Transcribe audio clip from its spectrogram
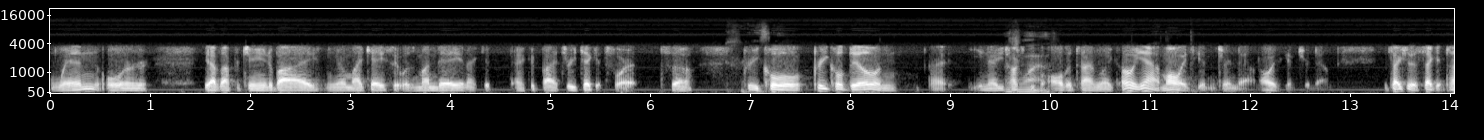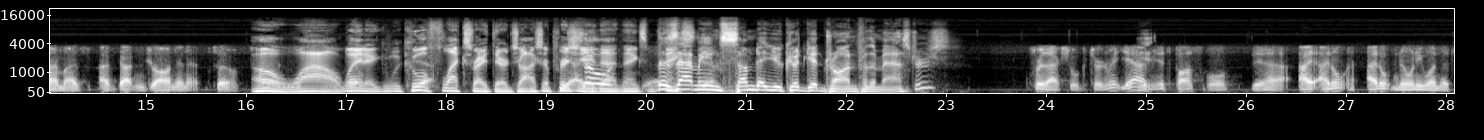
win, or you have the opportunity to buy. You know, in my case, it was Monday, and I could I could buy three tickets for it. So pretty cool, pretty cool deal. And uh, you know, you talk to people all the time, like, oh yeah, I'm always getting turned down, always getting turned down. It's actually the second time I've I've gotten drawn in it. So Oh wow! Wait a cool flex right there, Josh. I appreciate So, that. Thanks. Does Thanks. that mean someday you could get drawn for the Masters? for the actual tournament, yeah, I mean it's possible. Yeah, I, I don't I don't know anyone that's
